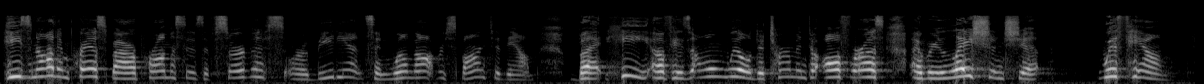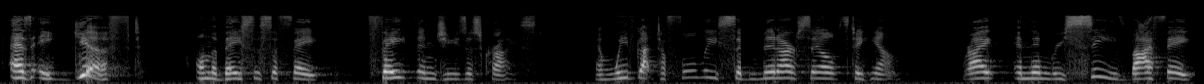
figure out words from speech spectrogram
He's not impressed by our promises of service or obedience and will not respond to them. But He, of His own will, determined to offer us a relationship with Him as a gift on the basis of faith faith in Jesus Christ. And we've got to fully submit ourselves to Him, right? And then receive by faith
